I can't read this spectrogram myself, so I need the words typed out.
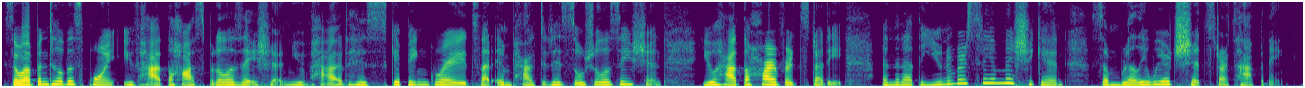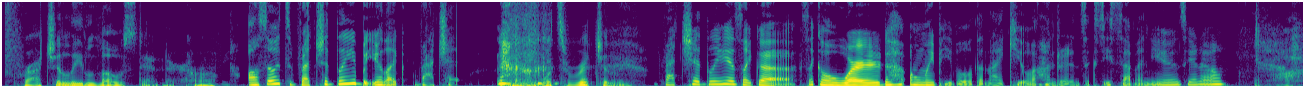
so up until this point you've had the hospitalization you've had his skipping grades that impacted his socialization you had the harvard study and then at the university of michigan some really weird shit starts happening Ratchetly low standard, huh? also it's wretchedly but you're like ratchet What's wretchedly? Wretchedly is like a it's like a word only people with an IQ of 167 use, you know? Ah.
